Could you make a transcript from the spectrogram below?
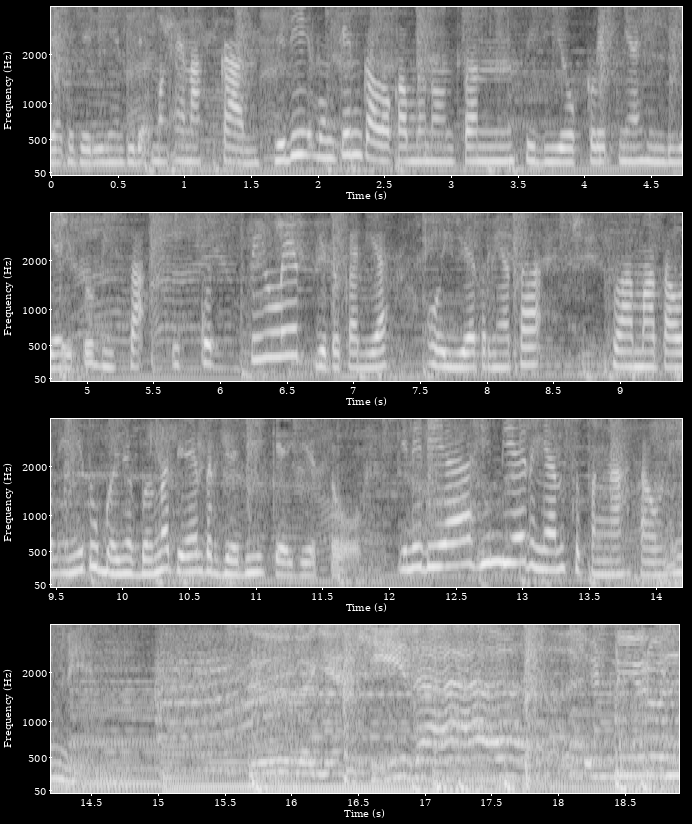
ya kejadian yang tidak mengenakan. Jadi mungkin kalau kamu nonton video klipnya Hindia itu bisa ikut relate gitu kan ya. Oh iya ternyata selama tahun ini tuh banyak banget ya yang terjadi kayak gitu. Ini dia Hindia dengan setengah tahun ini. Sebagian kita dirundung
